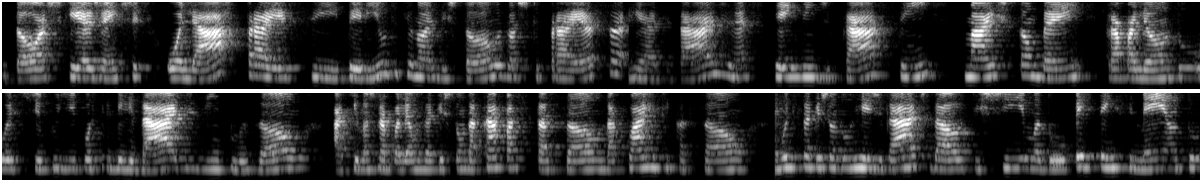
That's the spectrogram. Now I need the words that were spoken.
Então, acho que a gente olhar para esse período que nós estamos, acho que para essa realidade, né, reivindicar, sim, mas também trabalhando esse tipo de possibilidades e inclusão, Aqui nós trabalhamos a questão da capacitação, da qualificação, muito essa questão do resgate da autoestima, do pertencimento,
